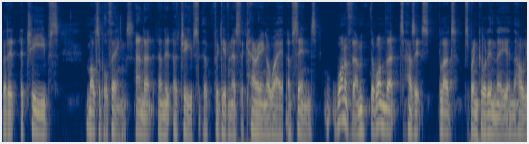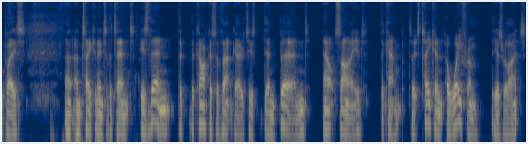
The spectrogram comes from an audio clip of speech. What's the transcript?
but it achieves multiple things and, uh, and it achieves the forgiveness, the carrying away of sins. One of them, the one that has its blood sprinkled in the, in the holy place, and, and, taken into the tent is then the, the carcass of that goat is then burned outside the camp. So it's taken away from the Israelites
